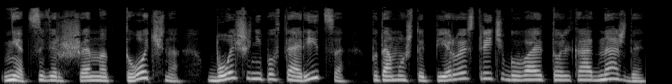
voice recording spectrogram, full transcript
нет, совершенно точно, больше не повторится, потому что первая встреча бывает только однажды.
